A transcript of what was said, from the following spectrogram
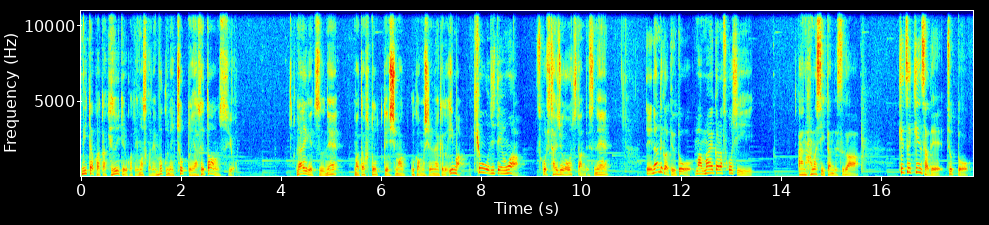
見た方気づいてる方いますかね？僕ねちょっと痩せたんですよ。来月ねまた太ってしまうかもしれないけど今今日時点は少し体重が落ちたんですね。でなんでかっていうと、まあ、前から少しあの話していたんですが血液検査でちょっと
